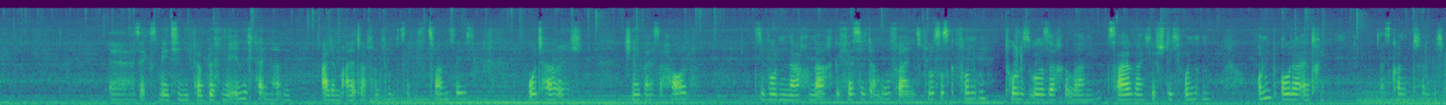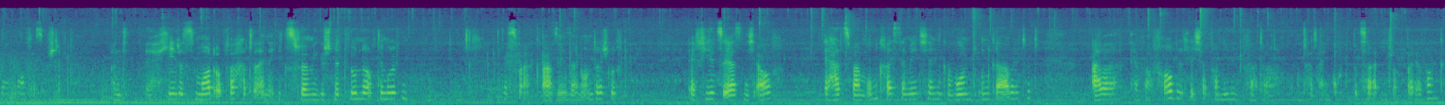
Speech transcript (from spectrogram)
Äh, sechs Mädchen, die verblüffende Ähnlichkeiten hatten, alle im Alter von 15 bis 20, rothaarig, schneeweiße Haut Sie wurden nach und nach gefesselt am Ufer eines Flusses gefunden. Todesursache waren zahlreiche Stichwunden und oder Ertrinken. Das konnte nicht mehr genau festgestellt werden. Und äh, jedes Mordopfer hatte eine x-förmige Schnittwunde auf dem Rücken. Das war quasi seine Unterschrift. Er fiel zuerst nicht auf. Er hat zwar im Umkreis der Mädchen gewohnt und gearbeitet, aber er war vorbildlicher Familienvater und hatte einen gut bezahlten Job bei der Bank.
